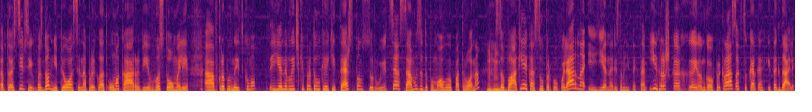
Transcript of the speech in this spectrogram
Тобто, ось ці всі бездомні пьоси, наприклад, у Макарові, в Гостомелі, в Кропивницькому. Є невеличкі притулки, які теж спонсоруються саме за допомогою патрона Мгм. собаки, яка супер популярна і є на різноманітних там іграшках, ялинкових прикрасах, цукерках і так далі.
